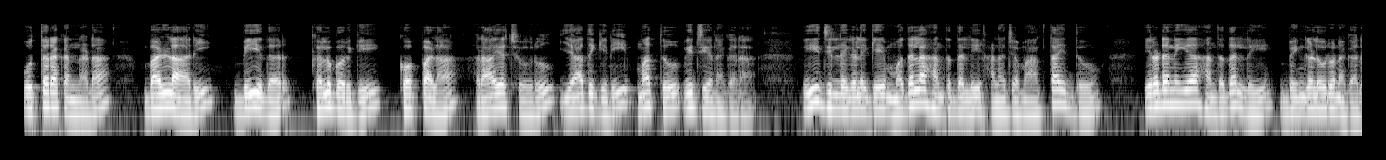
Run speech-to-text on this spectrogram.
ಉತ್ತರ ಕನ್ನಡ, ಬಳ್ಳಾರಿ, ಬೀದರ್, ಕಲಬುರಗಿ, ಕೊಪ್ಪಳ, ರಾಯಚೂರು, ಯಾದಗಿರಿ ಮತ್ತು ವಿಜಯನಗರ. ಈ ಜಿಲ್ಲೆಗಳಿಗೆ ಮೊದಲ ಹಂತದಲ್ಲಿ ಹಣ ಜಮಾ ಆಗ್ತಾ ಇದ್ದು, ಎರಡನೆಯ ಹಂತದಲ್ಲಿ ಬೆಂಗಳೂರು ನಗರ,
